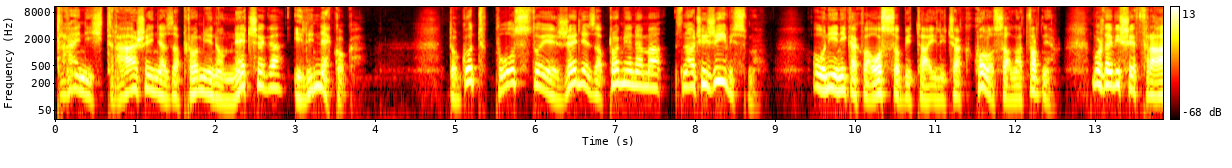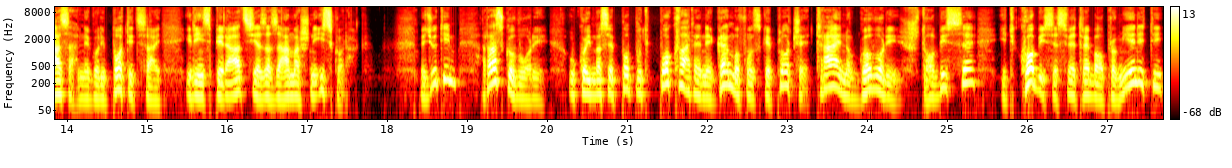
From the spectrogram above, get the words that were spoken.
trajnih traženja za promjenom nečega ili nekoga. Dogod postoje želje za promjenama, znači živi smo. Ovo nije nikakva osobita ili čak kolosalna tvrdnja. Možda je više fraza nego li poticaj ili inspiracija za zamašni iskorak. Međutim, razgovori u kojima se poput pokvarene gramofonske ploče trajno govori što bi se i tko bi se sve trebao promijeniti,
